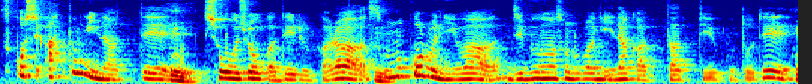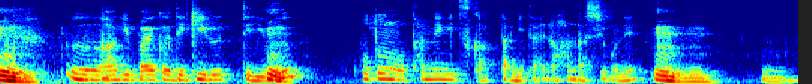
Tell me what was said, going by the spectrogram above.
少し後になってうん症状が出るから、その頃には自分はその場にいなかったっていうことで、うん。うん、アギバイができるっていううんことのために使ったみたいな話をね。うん。うん。うん。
